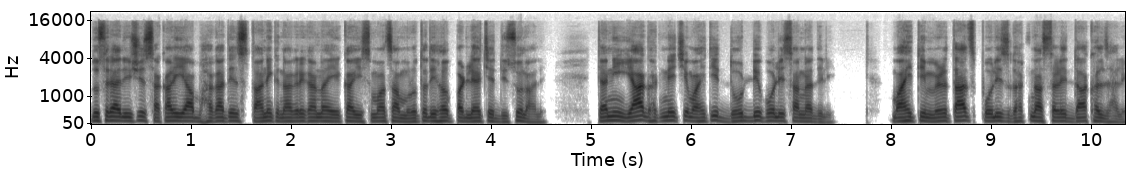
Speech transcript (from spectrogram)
दुसऱ्या दिवशी सकाळी या भागातील स्थानिक नागरिकांना एका इसमाचा मृतदेह पडल्याचे दिसून आले. त्यांनी या घटनेची माहिती दोड्डी पोलिसांना दिली. माहिती मिळताच पोलीस घटनास्थळी दाखल झाले.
